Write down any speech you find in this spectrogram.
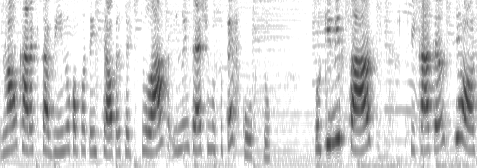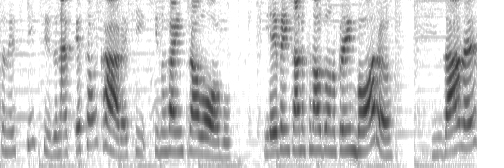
não é um cara que está vindo com potencial para ser titular e no empréstimo super curto. O que me faz ficar até ansiosa nesse sentido, né? Porque se é um cara que, que não vai entrar logo e aí vai entrar no final do ano para ir embora, dá, né?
